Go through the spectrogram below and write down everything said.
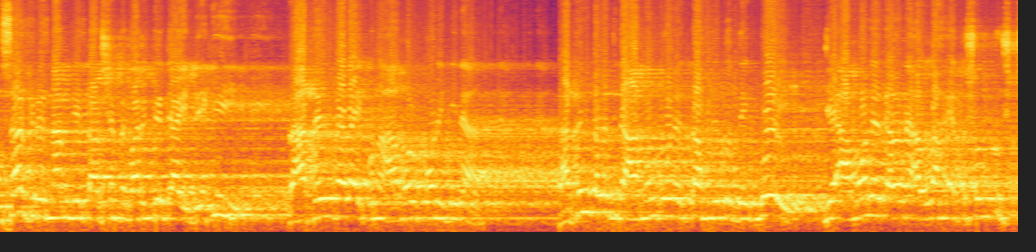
মুসাফিরের নাম দিয়ে তার সাথে বাড়িতে যাই, দেখি রাতের বেলায় কোনো আমল করে কিনা। রাতের বেলা যদি আমল করে, তাহলে তো দেখবই যে, আমলের কারণে আল্লাহ এত সন্তুষ্ট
